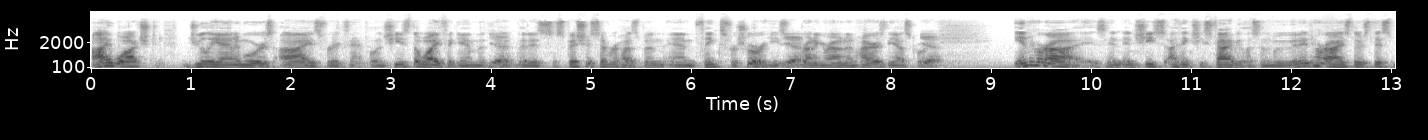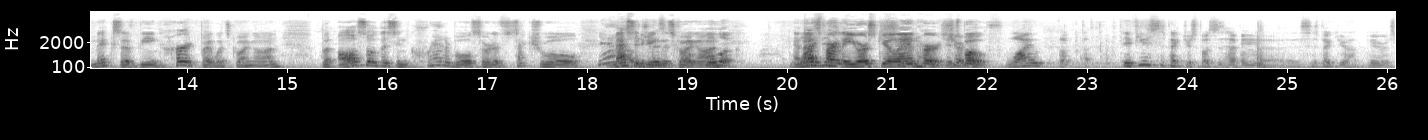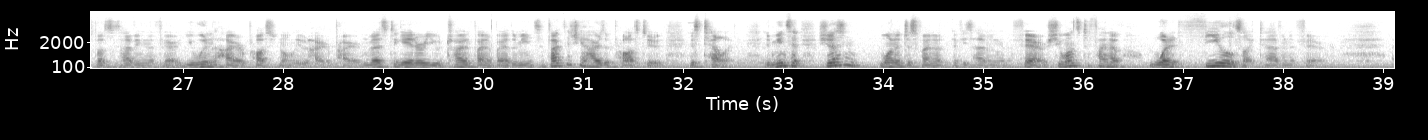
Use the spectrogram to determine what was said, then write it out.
I watched Julianne Moore's Eyes, for example, and she's the wife again that, Yeah. that, that is suspicious of her husband and thinks for sure he's running around and hires the escort. In her eyes, and, and she's I think she's fabulous in the movie, but in her eyes there's this mix of being hurt by what's going on, but also this incredible sort of sexual Yeah, messaging that's going on. Well, look, and that's partly your skill Sure, and hers. sure. It's both. Why? Look, if you suspect your spouse is having uh, suspect your your spouse is having an affair, you wouldn't hire a prostitute. Normally, you would hire a prior investigator. You would try and find it by other means. The fact that she hires a prostitute is telling. It means that she doesn't want to just find out if he's having an affair. She wants to find out what it feels like to have an affair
